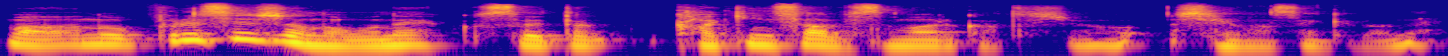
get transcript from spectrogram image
まあ、あの、プレイステーションのもね、そういった課金サービスもあるかと知れませんけどね。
